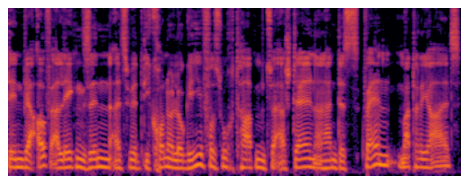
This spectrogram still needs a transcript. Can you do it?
denen wir auferlegen sind, als wir die Chronologie versucht haben zu erstellen anhand des Quellenmaterials?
